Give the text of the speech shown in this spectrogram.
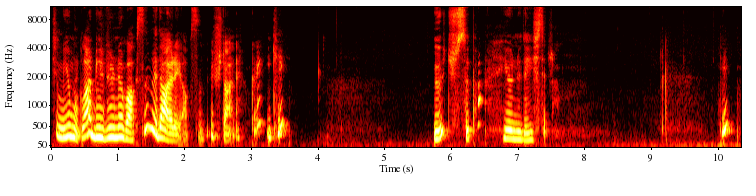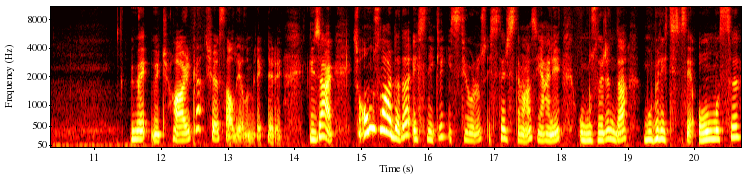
Şimdi yumruklar birbirine baksın ve daire yapsın. Üç tane. Okay. İki. Üç. Süper. Yönünü değiştir. İki. Ve üç. Harika. Şöyle sallayalım bilekleri. Güzel. Şimdi omuzlarda da esneklik istiyoruz. İster istemez yani omuzların da mobilitesi olması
